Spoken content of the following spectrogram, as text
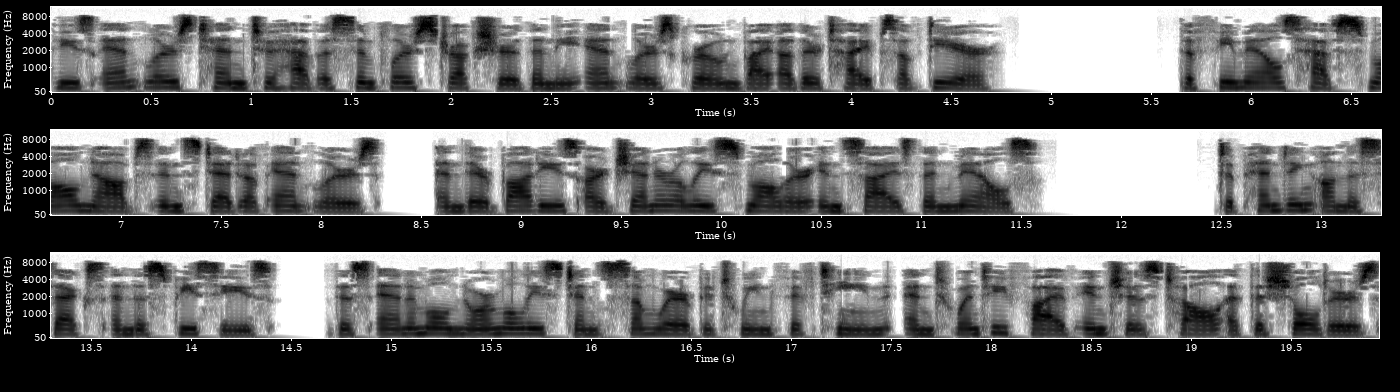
These antlers tend to have a simpler structure than the antlers grown by other types of deer. The females have small knobs instead of antlers, and their bodies are generally smaller in size than males. Depending on the sex and the species, this animal normally stands somewhere between 15 and 25 inches tall at the shoulders,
